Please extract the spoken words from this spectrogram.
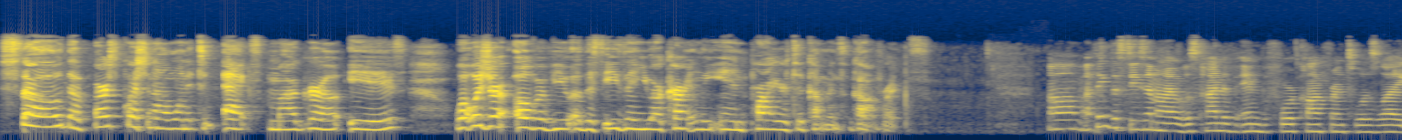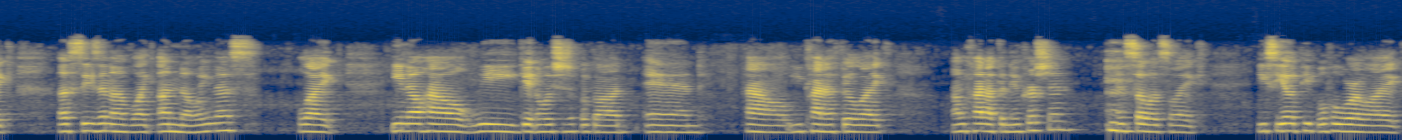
So, the first question I wanted to ask my girl is what was your overview of the season you are currently in prior to coming to conference? Um, I think the season I was kind of in before conference was like a season of like unknowingness. Like, you know how we get in a relationship with God and how you kind of feel like I'm kind of like a new Christian. Mm. And so it's like you see other people who are like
